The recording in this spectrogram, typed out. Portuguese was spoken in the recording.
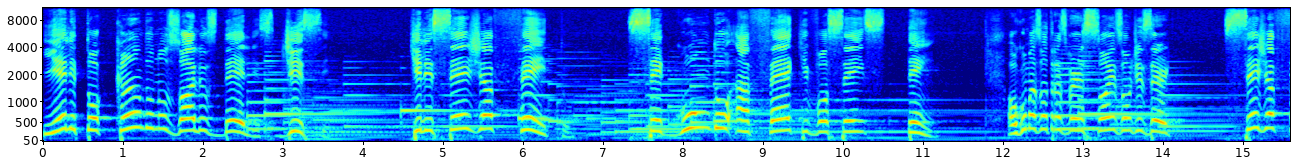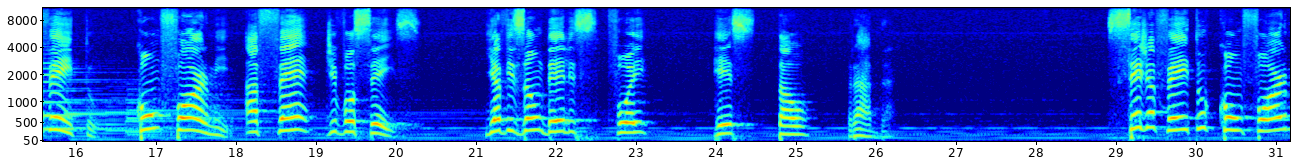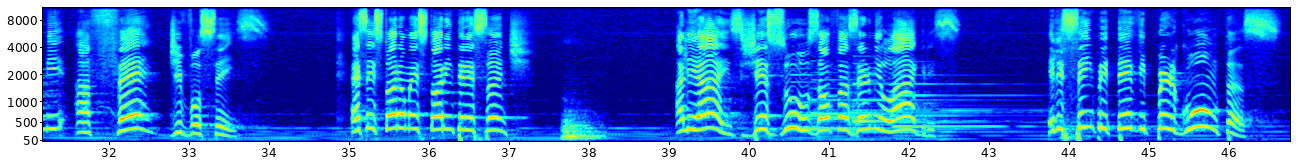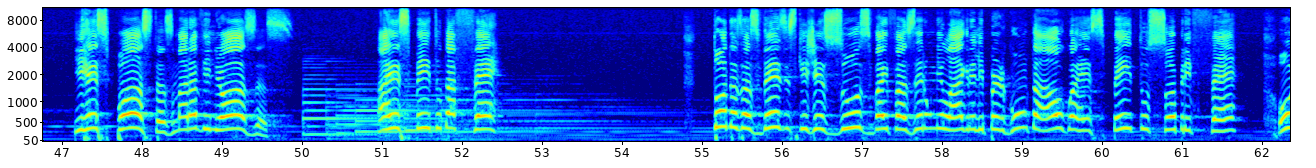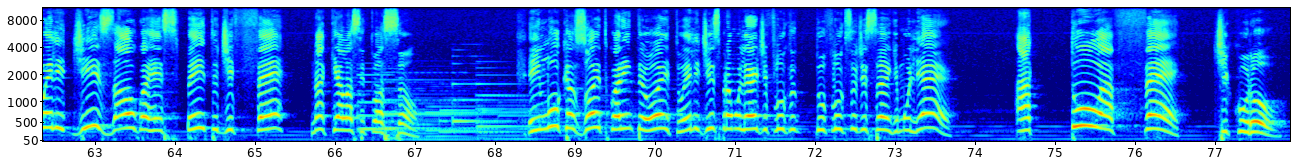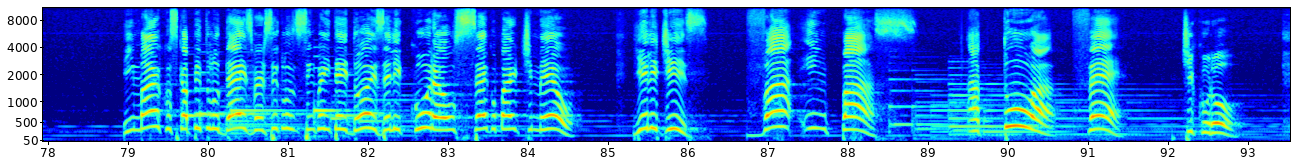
E ele, tocando nos olhos deles, disse: Que lhe seja feito segundo a fé que vocês têm. Algumas outras versões vão dizer: Seja feito conforme a fé de vocês. E a visão deles foi restaurada. Seja feito conforme a fé de vocês. Essa história é uma história interessante. Aliás, Jesus, ao fazer milagres, ele sempre teve perguntas e respostas maravilhosas a respeito da fé. Todas as vezes que Jesus vai fazer um milagre, ele pergunta algo a respeito sobre fé, ou ele diz algo a respeito de fé naquela situação. Em Lucas 8,48, ele diz para a mulher fluxo, do fluxo de sangue: Mulher, a tua fé te curou. Em Marcos capítulo 10, versículo 52, ele cura o cego Bartimeu. E ele diz: Vá em paz, a tua fé te curou.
